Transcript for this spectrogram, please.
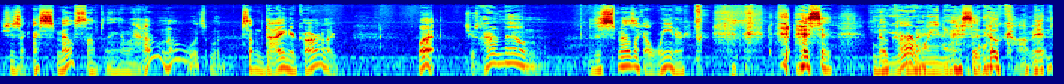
She's like, I smell something. I'm like, I don't know. What's what, something die in your car? Like, what? She goes, I don't know. It just smells like a wiener. I said, no You're comment. I said, no comment.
